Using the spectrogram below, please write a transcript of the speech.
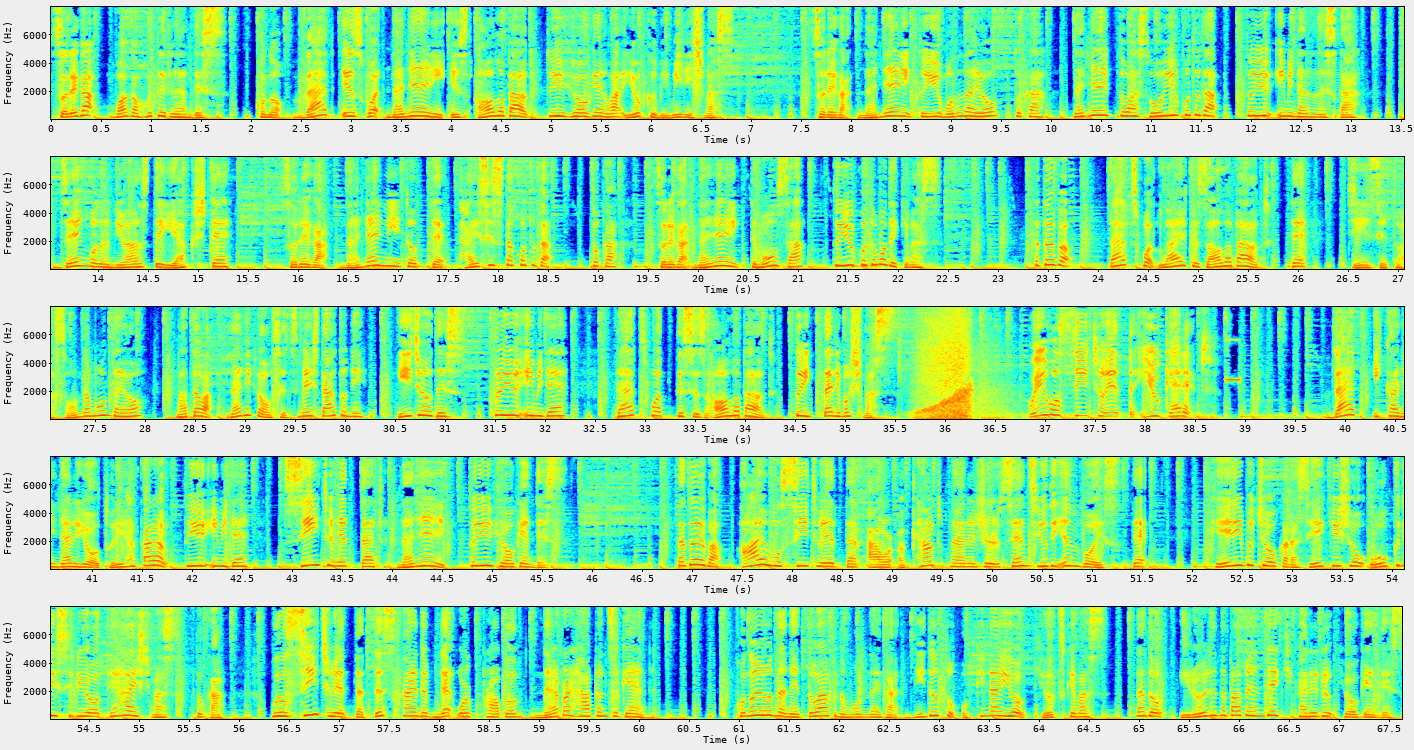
それが我がホテルなんです。この That is what 何々 is all about という表現はよく耳にします。それが何々というものだよとか何々とはそういうことだという意味なのですが前後のニュアンスで訳してそれが何々にとって大切なことだとかそれが何々ってもんさということもできます。例えば That's what life is all about で人生とはそんなもんだよ。または何かを説明した後に以上ですという意味で That's what this is all about と言ったりもします。We will see to it that you get it. that 以下になるよう取り計らうという意味で see to it that 何々という表現です。例えば I will see to it that our account manager sends you the invoice で経理部長から請求書をお送りするよう手配しますとか We'll see to it that this kind of network problem never happens again このようなネットワークの問題が二度と起きないよう気をつけます。など、いろいろな場面で聞かれる表現です。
